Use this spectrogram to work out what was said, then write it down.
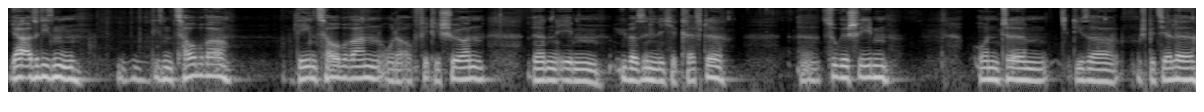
Ja, also diesen, diesen Zauberer, den Zauberern oder auch Fetischeuren werden eben übersinnliche Kräfte äh, zugeschrieben. Und ähm, dieser spezielle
